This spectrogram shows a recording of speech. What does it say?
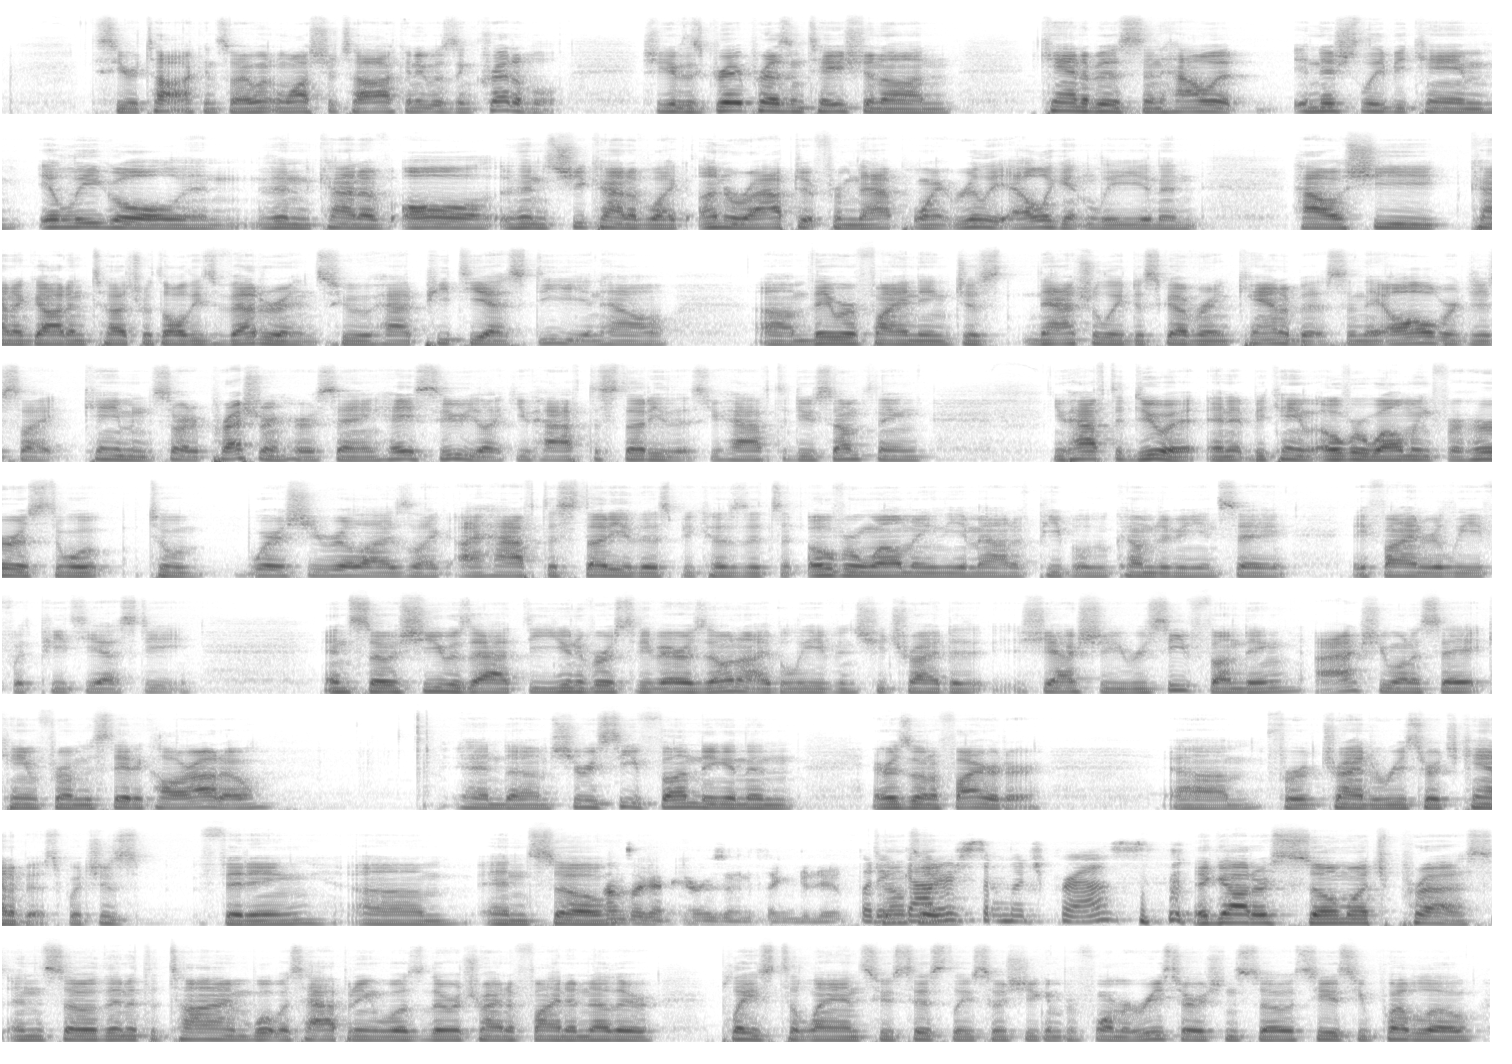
see her talk? And so I went and watched her talk, and it was incredible. She gave this great presentation on cannabis and how it initially became illegal and then kind of all then she kind of like unwrapped it from that point really elegantly and then how she kind of got in touch with all these veterans who had PTSD and how um, they were finding just naturally discovering cannabis and they all were just like came and started pressuring her saying hey sue like you have to study this you have to do something you have to do it and it became overwhelming for her as to to where she realized like I have to study this because it's overwhelming the amount of people who come to me and say they find relief with PTSD. And so she was at the University of Arizona, I believe, and she tried to she actually received funding. I actually want to say it came from the state of Colorado. And um, she received funding and then Arizona fired her um, for trying to research cannabis, which is fitting. Um, and so Sounds like an Arizona thing to do. But it got like- her so much press. it got her so much press. And so then at the time, what was happening was they were trying to find another place to land Sue Sisley so she can perform her research. And so CSU Pueblo,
